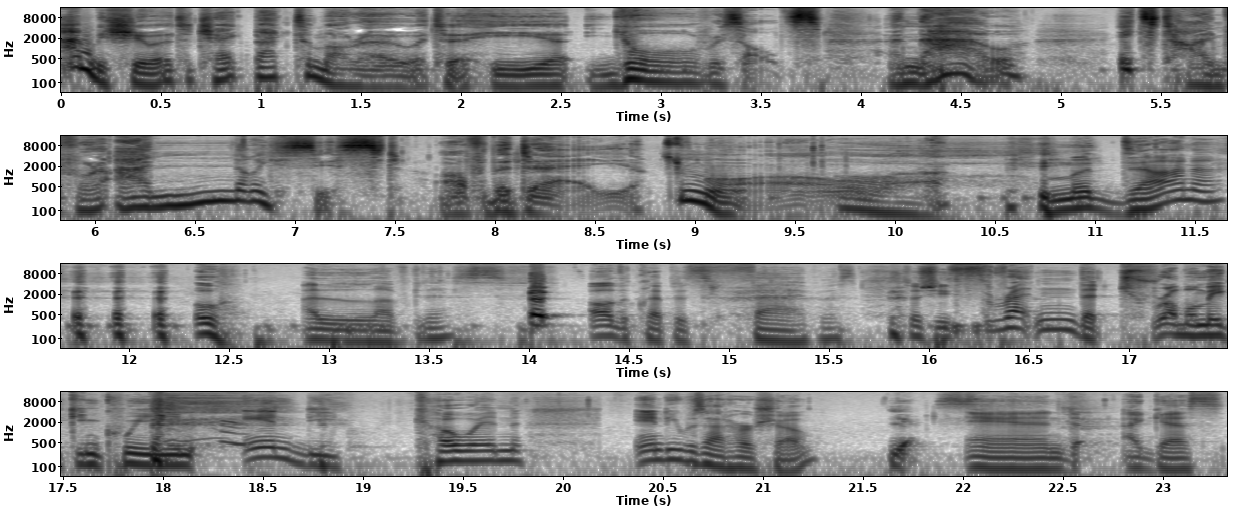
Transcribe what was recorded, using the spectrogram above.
And be sure to check back tomorrow to hear your results. And now it's time for our nicest of the day. Aww. Madonna. oh, I loved this. Oh, the clip is fabulous. So she threatened the troublemaking queen, Andy Cohen. Andy was at her show. Yes. And I guess,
